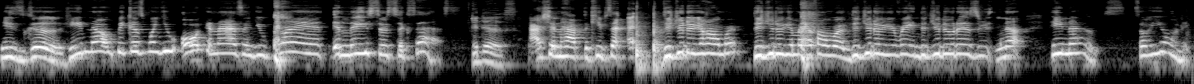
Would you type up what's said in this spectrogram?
He's good. He knows because when you organize and you plan, it leads to success. It does. I shouldn't have to keep saying, hey, "Did you do your homework? Did you do your math homework? Did you do your reading? Did you do this?" No, he knows, so he on it.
